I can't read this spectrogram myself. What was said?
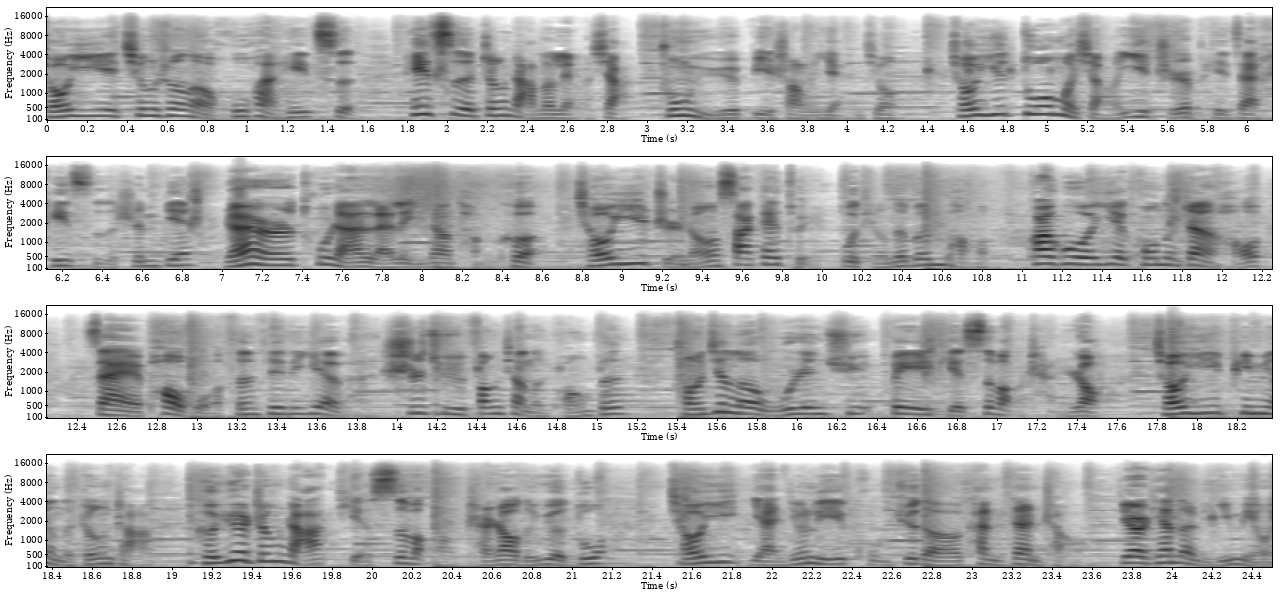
乔伊轻声地呼唤黑刺，黑刺挣扎了两下，终于闭上了眼睛。乔伊多么想一直陪在黑刺的身边，然而突然来了一辆坦克，乔伊只能撒开腿，不停地奔跑，跨过夜空的战壕，在炮火纷飞的夜晚，失去方向的狂奔，闯进了无人区，被铁丝网缠绕。乔伊拼命地挣扎，可越挣扎，铁丝网缠绕的越多。乔伊眼睛里恐惧地看着战场。第二天的黎明，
